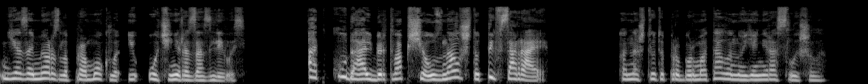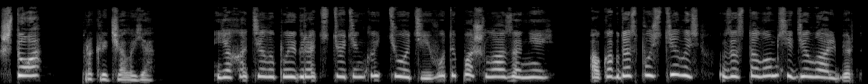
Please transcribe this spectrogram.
Я замерзла, промокла и очень разозлилась. «Откуда Альберт вообще узнал, что ты в сарае?» Она что-то пробормотала, но я не расслышала. «Что?» — прокричала я. «Я хотела поиграть с тетенькой тетей, вот и пошла за ней. А когда спустилась, за столом сидел Альберт.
